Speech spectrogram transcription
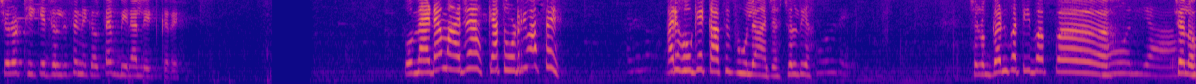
चलो ठीक है जल्दी से निकलते हैं बिना लेट करे। वो मैडम आ जा। क्या तोड़ रही वहाँ से? अरे हो गया काफ़ी फूल है आ जा जल्दी आ। चलो गणपति बापा चलो।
